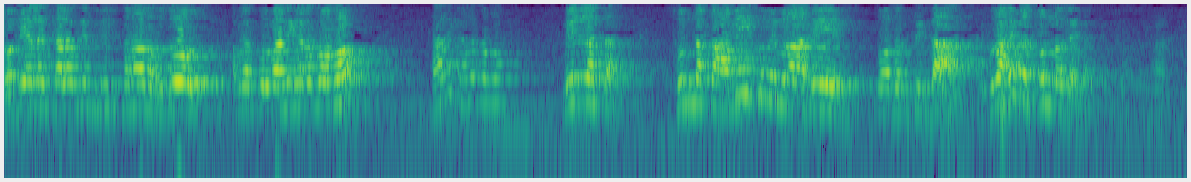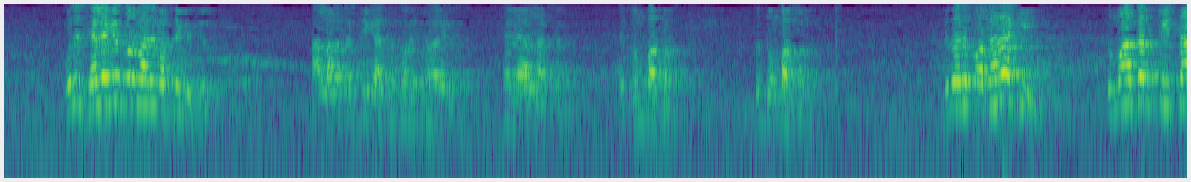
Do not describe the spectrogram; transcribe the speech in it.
নবী আলাহ সালামকে জিজ্ঞেস করা হলো, হুজুর, আমরা কোরবানি কেন করব? তাহলে কেন করব? মিল্লাতা, সুন্নত আমি তুমি ইব্রাহিম, তোমাদের পিতা ইব্রাহিমের শূন্য দেখা উনি ছেলেকে কোরবানি করতে গেছিল। আল্লাহ ঠিক আছে পরীক্ষা হয়ে গেছে। ছেলে আল্লাহ দুম্বা করো। তো দুম্বা করো। কিন্তু কথাটা কি? তোমাদের পিতা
